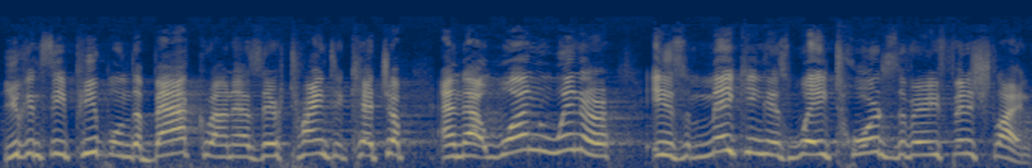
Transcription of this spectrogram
You can see people in the background as they're trying to catch up, and that one winner is making his way towards the very finish line.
